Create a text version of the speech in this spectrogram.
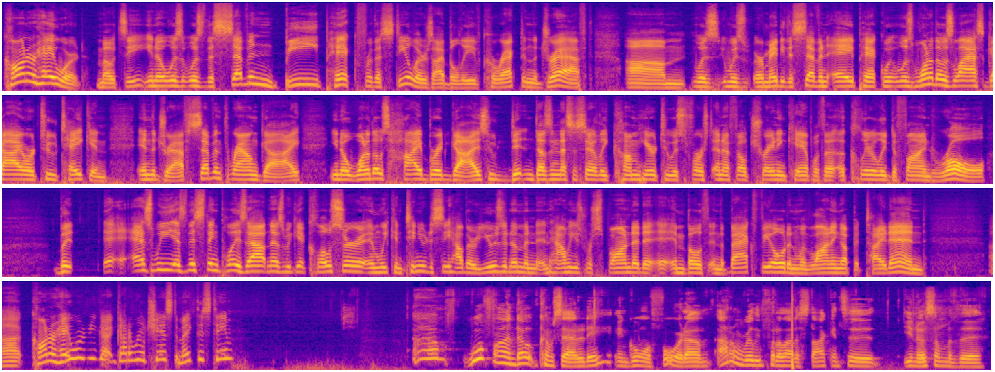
Connor Heyward, Mozi, you know, was was the seven B pick for the Steelers, I believe, correct in the draft. Um, was was or maybe the seven A pick was one of those last guy or two taken in the draft, seventh round guy. You know, one of those hybrid guys who didn't doesn't necessarily come here to his first NFL training camp with a, a clearly defined role, but as we as this thing plays out and as we get closer and we continue to see how they're using him and, and how he's responded in both in the backfield and when lining up at tight end uh, Connor Heyward, you got, got a real chance to make this team? Um, we'll find out come Saturday and going forward. Um, I don't really put a lot of stock into you know some of the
